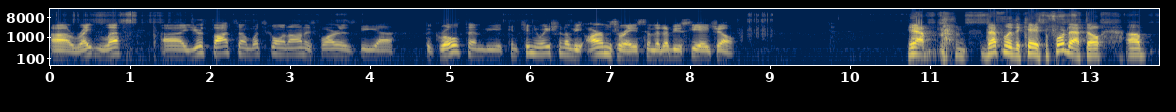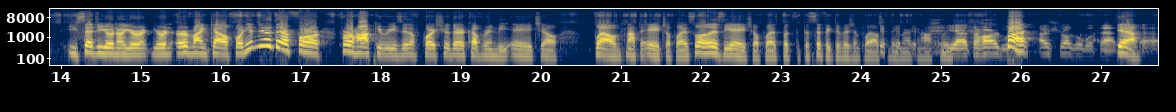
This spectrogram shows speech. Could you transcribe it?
uh, right and left. Uh, your thoughts on what's going on as far as the uh, the growth and the continuation of the arms race in the WCHL? Yeah, definitely the case. Before that, though, uh, you said you know you're in, you're in Irvine, California, and you're there for for hockey reason. Of course, you're there covering the AHL. Well, not the AHL playoffs. Well, it is the AHL playoffs, but it's the Pacific Division playoffs for the American Hockey League. yeah, it's a hard one. But- I struggle with that. Yeah, Uh,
